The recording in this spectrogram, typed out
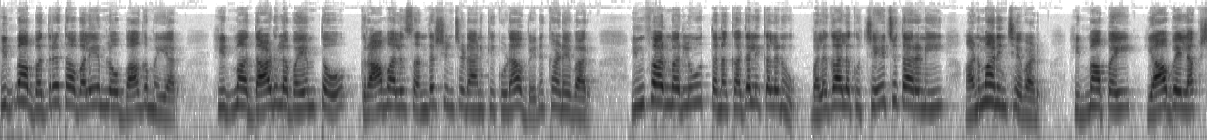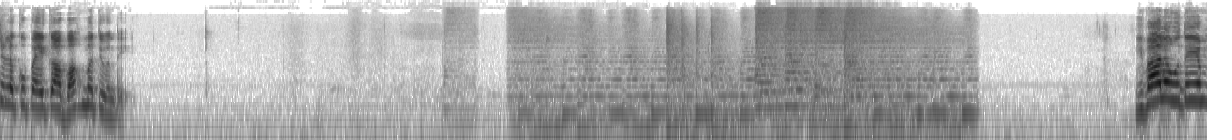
హిడ్మా భద్రతా వలయంలో భాగమయ్యారు. హిడ్మా దాడుల భయంతో గ్రామాలు సందర్శించడానికి కూడా వెనుకాడేవారు. ఇన్ఫార్మర్లు తన కదలికలను బలగాలకు చేర్చుతారని అనుమానించేవాడు. హిడ్మాపై యాభై లక్షలకు పైగా బహుమతి ఉంది. ఇవాళ ఉదయం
